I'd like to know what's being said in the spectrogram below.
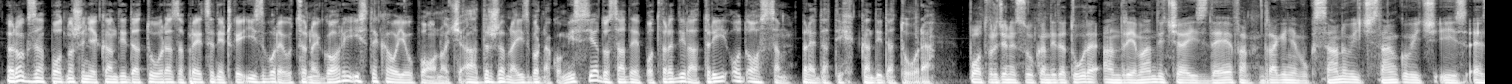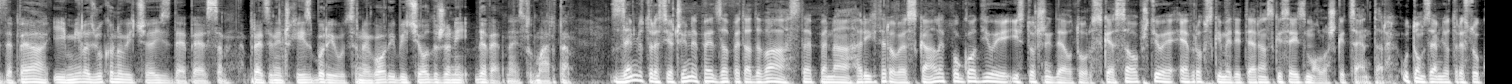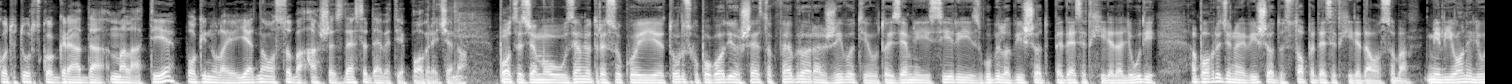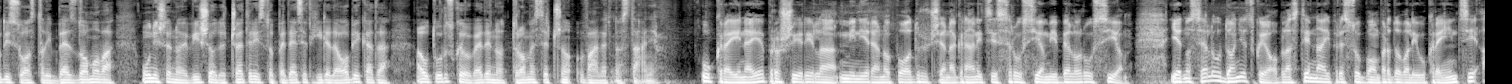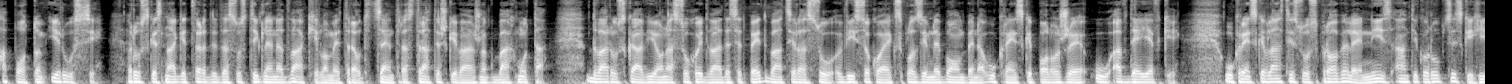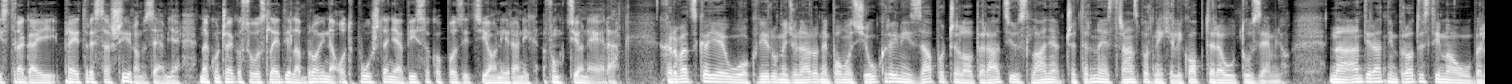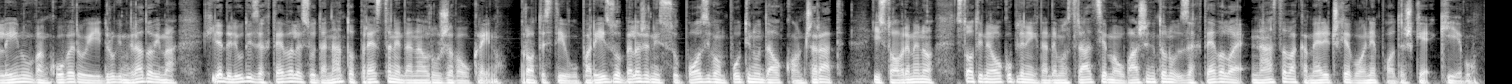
Rok za podnošenje kandidatura za predsjedničke izbore u Crnoj Gori istekao je u ponoć, a Državna izborna komisija do sada je potvrdila tri od osam predatih kandidatura. Potvrđene su kandidature Andrije Mandića iz DF-a, Draginje Vuksanović, Stanković iz SDP-a i Mila Đukanovića iz DPS-a. Predsjednički izbori u Crnoj Gori biće održani 19. marta. Zemljotres jačine 5,2 stepena Richterove skale pogodio je istočni deo Turske, saopštio je Evropski mediteranski seizmološki centar. U tom zemljotresu kod turskog grada Malatije poginula je jedna osoba, a 69 je povređeno. Podsjećamo u zemljotresu koji je Tursku pogodio 6. februara, život je u toj zemlji i Siriji izgubilo više od 50.000 ljudi, a povređeno je više od 150.000 osoba. Milioni ljudi su ostali bez domova, uništeno je više od 450.000 objekata, a u Turskoj je uvedeno tromesečno vanerno stanje. Ukrajina je proširila minirano područje na granici s Rusijom i Belorusijom. Jedno selo u Donjeckoj oblasti najpre su bombardovali Ukrajinci, a potom i Rusi. Ruske snage tvrde da su stigle na 2 km od centra strateški važnog Bahmuta. Dva ruska aviona Suhoj 25 bacila su visoko eksplozivne bombe na ukrajinske položaje u Avdejevki. Ukrajinske vlasti su sprovele niz antikorupcijskih istraga i pretresa širom zemlje, nakon čega su usledila brojna otpuštanja visoko pozicioniranih funkcionera. Hrvatska je u okviru međunarodne pomoći Ukrajini započela operaciju slanja 14 transportnih helikoptera u tu zemlju. Na antiratnim protestima u Berlinu, Vancouveru i drugim gradovima hiljade ljudi zahtevale su da NATO prestane da naoružava Ukrajinu. Protesti u Parizu obeleženi su pozivom Putinu da okonča rat. Istovremeno, stotine okupljenih na demonstracijama u Vašingtonu zahtevalo je nastavak američke vojne podrške Kijevu.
